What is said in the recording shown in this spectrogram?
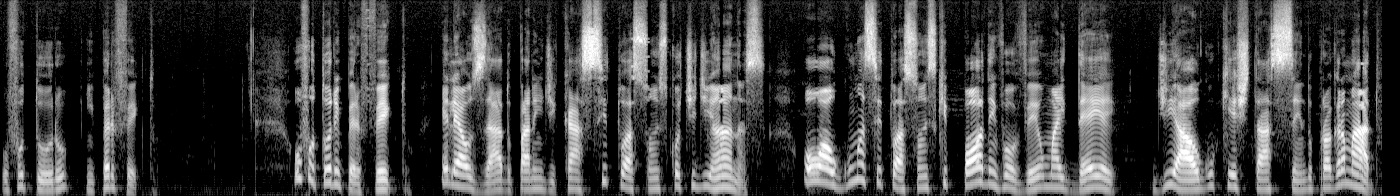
o futuro imperfeito. O futuro imperfeito ele é usado para indicar situações cotidianas ou algumas situações que podem envolver uma ideia de algo que está sendo programado.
